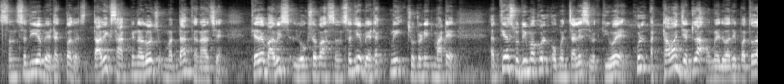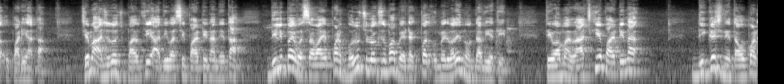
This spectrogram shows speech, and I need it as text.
સંસદીય બેઠક પર તારીખ સાતમીના રોજ મતદાન થનાર છે. ત્યારે બાવીસ લોકસભા સંસદીય બેઠકની ચૂંટણી માટે અત્યાર સુધીમાં કુલ ઓગણચાલીસ વ્યક્તિઓએ કુલ અઠ્ઠાવન જેટલા ઉમેદવારી પત્ર ઉપાડ્યા હતા. જેમાં આજરોજ ભારતીય આદિવાસી પાર્ટીના નેતા દિલીપભાઈ વસાવાએ પણ ભરૂચ લોકસભા બેઠક પર ઉમેદવારી નોંધાવી હતી. તેવામાં રાજકીય પાર્ટીના દિગ્ગજ નેતાઓ પણ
